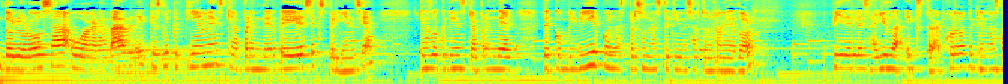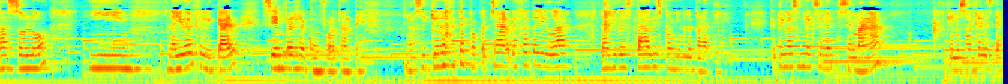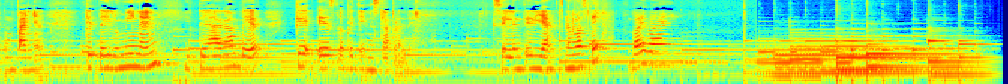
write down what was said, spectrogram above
dolorosa o agradable, qué es lo que tienes que aprender de esa experiencia, qué es lo que tienes que aprender de convivir con las personas que tienes a tu alrededor. Pídeles ayuda extra, acuérdate que no estás solo y la ayuda angelical siempre es reconfortante. Así que déjate apapachar, déjate ayudar, la ayuda está disponible para ti. Que tengas una excelente semana, que los ángeles te acompañen que te iluminen y te hagan ver qué es lo que tienes que aprender. Excelente día. Namaste. Bye bye.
